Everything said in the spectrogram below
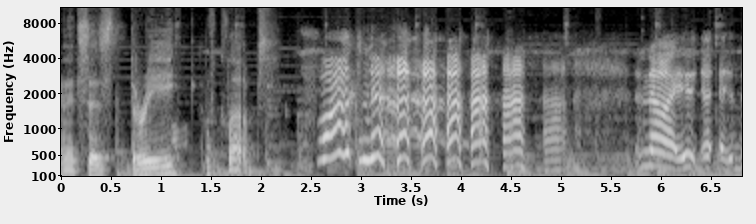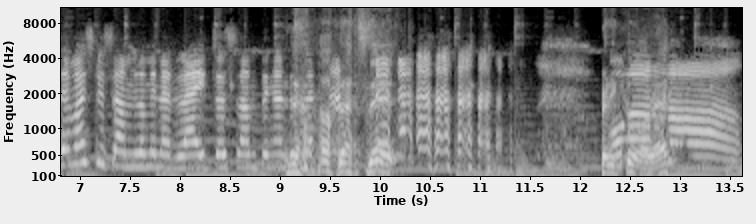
And it says three of clubs. Fuck no. no, it, uh, there must be some luminous light or something under No, that's it. Pretty cool, right?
